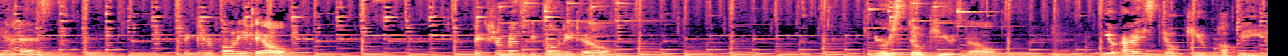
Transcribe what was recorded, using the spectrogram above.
yes. Fix your ponytail. Fix your messy ponytail. You're still cute though. You are still cute, puppy.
